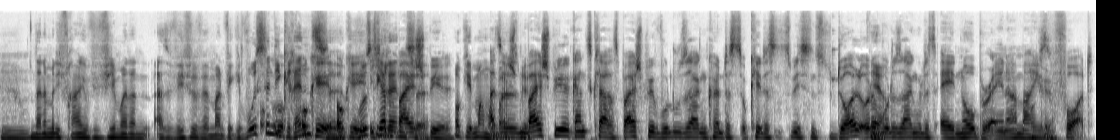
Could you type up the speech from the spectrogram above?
Und dann immer die Frage, wie viel man dann, also wie viel, wenn man wirklich, wo ist denn die Grenze? Okay, okay, ich habe ein Grenze? Beispiel. Okay, machen wir also ein Beispiel. ein Beispiel, ganz klares Beispiel, wo du sagen könntest, okay, das ist ein bisschen zu doll, oder Ja. wo du sagen würdest, ey, No-Brainer, mache ich sofort.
